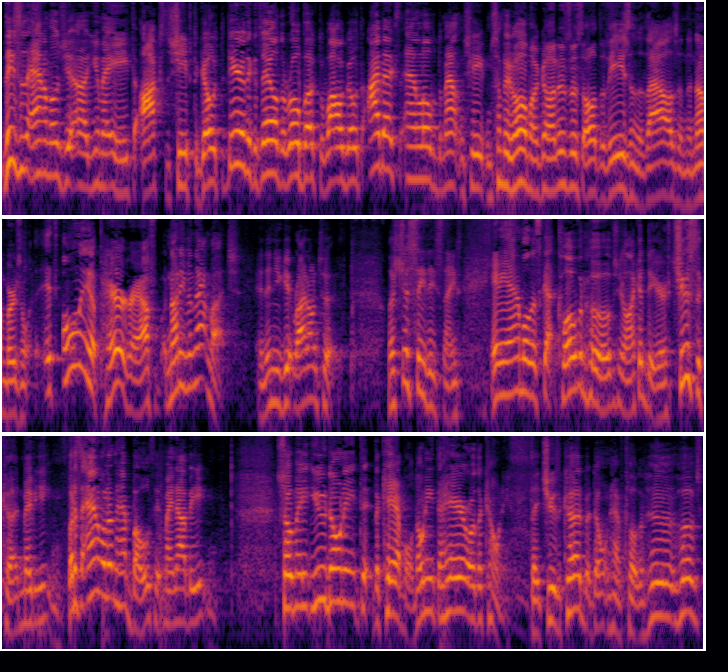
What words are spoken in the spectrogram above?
These are the animals you, uh, you may eat the ox, the sheep, the goat, the deer, the gazelle, the roebuck, the wild goat, the ibex, antelope, the mountain sheep. And some people, oh my God, is this all the these and the thous and the numbers? It's only a paragraph, not even that much. And then you get right onto it. Let's just see these things. Any animal that's got cloven hooves, you know, like a deer, chews the cud, and may be eaten. But if the animal doesn't have both, it may not be eaten. So may, you don't eat the, the camel, don't eat the hare or the coney. They chew the cud, but don't have cloven hooves.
